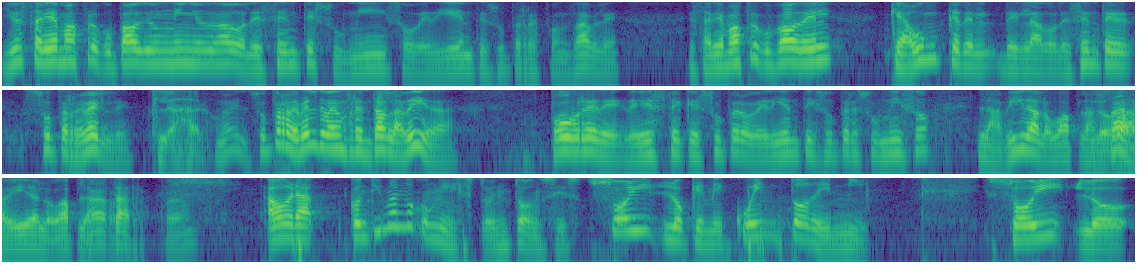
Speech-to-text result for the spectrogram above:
Yo estaría más preocupado de un niño, de un adolescente sumiso, obediente, súper responsable. Estaría más preocupado de él que aún que del, del adolescente súper rebelde. Claro. ¿no? El súper rebelde va a enfrentar la vida. Pobre de, de este que es súper obediente y súper sumiso, la vida lo va a aplastar. la vida lo va a Claro, aplastar. claro. Ahora, continuando con esto, entonces, soy lo que me cuento de mí. Soy lo,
